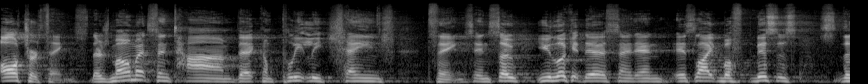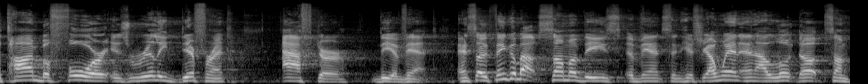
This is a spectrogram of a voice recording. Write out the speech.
alter things. There's moments in time that completely change things. And so you look at this, and, and it's like this is the time before is really different after the event. And so think about some of these events in history. I went and I looked up some,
